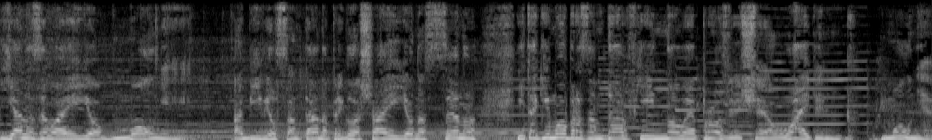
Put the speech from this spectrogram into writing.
я называю ее «молнией», объявил Сантана, приглашая ее на сцену и таким образом дав ей новое прозвище «Lightning» — «Молния».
